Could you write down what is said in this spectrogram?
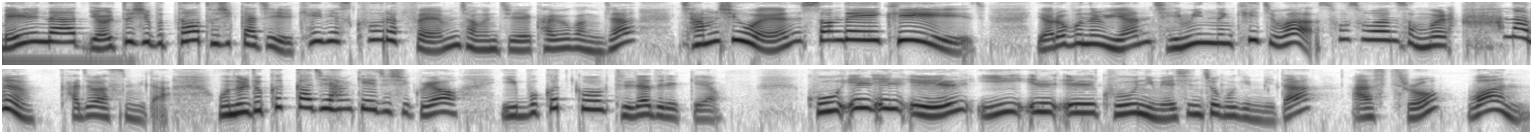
매일 낮 12시부터 2시까지 KBS 쿨 FM 정은지의 가요광장 잠시 후엔 Sunday 퀴즈 여러분을 위한 재미있는 퀴즈와 소소한 선물 한아름 가져왔습니다. 오늘도 끝까지 함께 해주시고요. 2부 끝곡 들려드릴게요. 9111-2119님의 신청곡입니다. 아스트로 1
